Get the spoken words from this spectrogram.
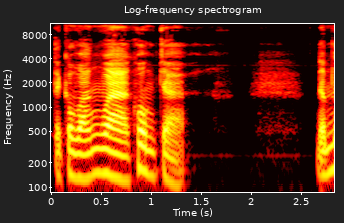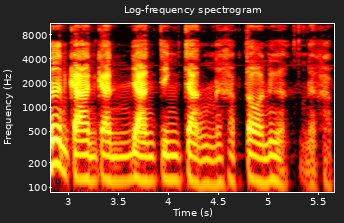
แต่ก็หวังว่าคงจะดำเนินการกันอย่างจริงจังนะครับ ต่อเนื่องนะครับ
